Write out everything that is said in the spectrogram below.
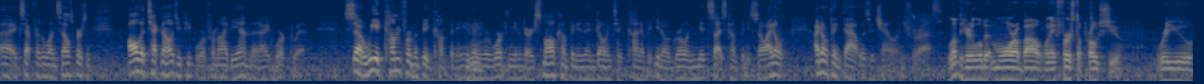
uh, except for the one salesperson, all the technology people were from IBM that I had worked with. So we had come from a big company, and then Mhm. we're working in a very small company, and then going to kind of you know a growing mid-sized company. So I don't, I don't think that was a challenge for us. Love to hear a little bit more about when they first approached you. Were you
